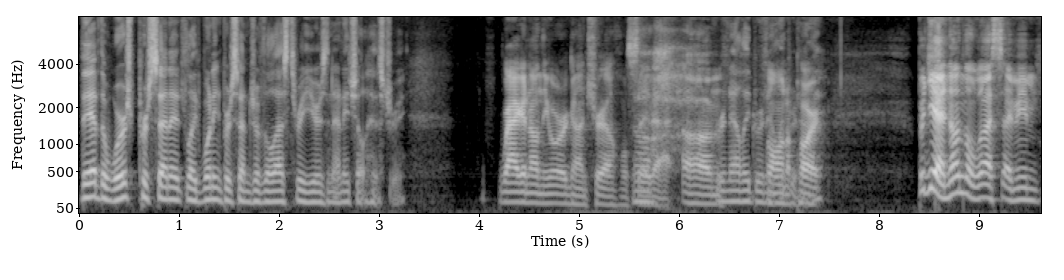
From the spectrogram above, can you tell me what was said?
they have the worst percentage, like winning percentage of the last three years in NHL history. wagon on the Oregon Trail. We'll say that. Um, Grinelli, Grinelli, falling Grinelli. apart. But yeah, nonetheless, I mean,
